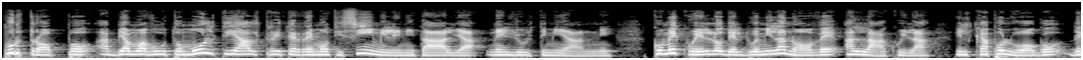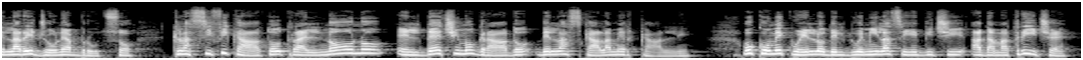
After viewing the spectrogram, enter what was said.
Purtroppo abbiamo avuto molti altri terremoti simili in Italia negli ultimi anni, come quello del 2009 all'Aquila, il capoluogo della regione Abruzzo, classificato tra il nono e il decimo grado della scala Mercalli, o come quello del 2016 ad Amatrice,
